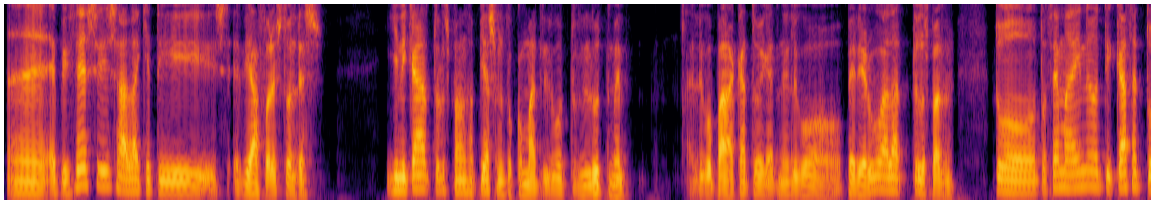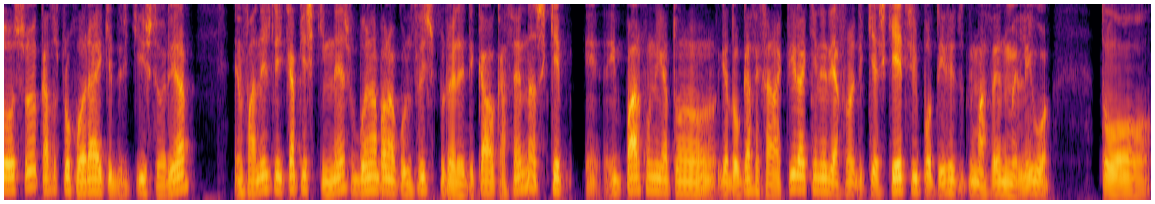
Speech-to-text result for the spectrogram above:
ε, επιθέσεις αλλά και τις διάφορες στολές. Γενικά τέλος πάντων θα πιάσουμε το κομμάτι λίγο του loot με λίγο παρακάτω γιατί είναι λίγο περίεργο αλλά τέλος πάντων το, το θέμα είναι ότι κάθε τόσο, καθώς προχωράει η κεντρική ιστορία, εμφανίζονται και κάποιες σκηνές που μπορεί να παρακολουθήσει προαιρετικά ο καθένας και υπάρχουν για, το, για τον κάθε χαρακτήρα και είναι διαφορετικές. Και έτσι υποτίθεται ότι μαθαίνουμε λίγο το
